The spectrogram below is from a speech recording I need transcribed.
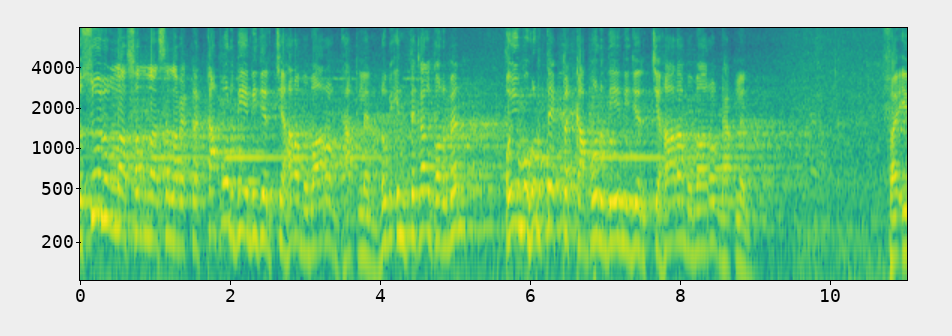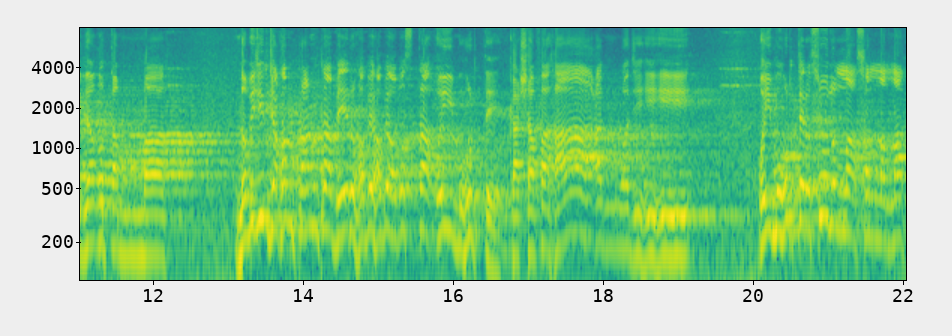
রসুল্লাহ সাল্লাহ সাল্লাম একটা কাপড় দিয়ে নিজের চেহারা মোবারক ঢাকলেন। নবী ইন্তেকাল করবেন, ওই মুহূর্তে একটা কাপড় দিয়ে নিজের চেহারা মোবারক ঢাকলেন। নবীজির যখন প্রাণটা বের হবে হবে অবস্থা ওই মুহূর্তে ওই মুহূর্তে রসুল্লাহ সাল্লাহ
